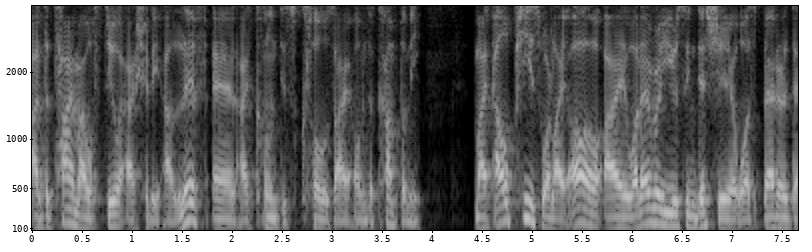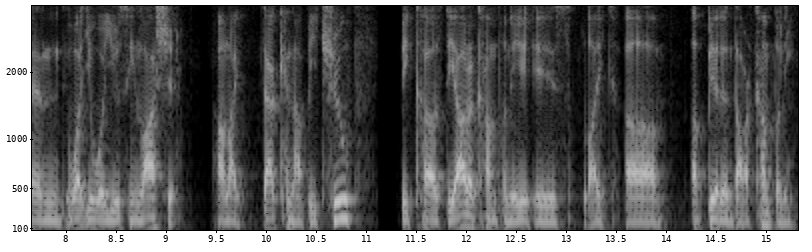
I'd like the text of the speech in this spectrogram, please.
at the time, I was still actually at Lyft and I couldn't disclose I own the company. My LPs were like, oh, I whatever you're using this year was better than what you were using last year. I'm like, that cannot be true because the other company is like uh, a billion dollar company.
